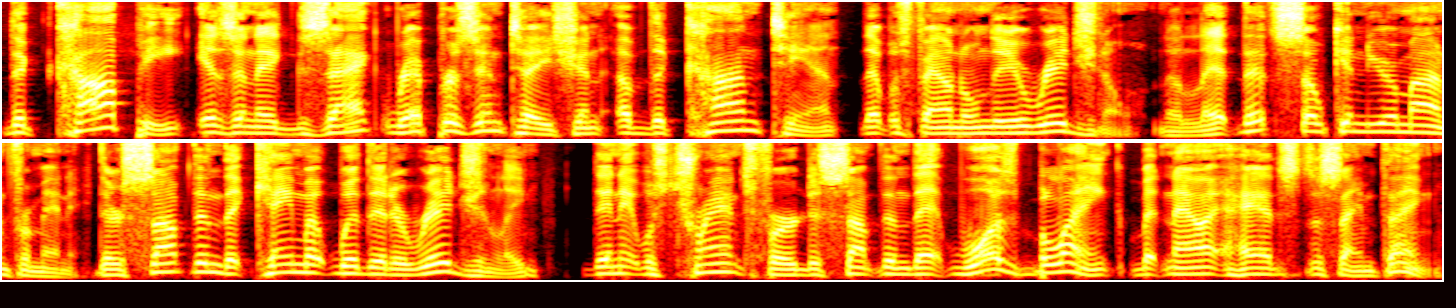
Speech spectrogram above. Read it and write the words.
The copy is an exact representation of the content that was found on the original. Now, let that soak into your mind for a minute. There's something that came up with it originally, then it was transferred to something that was blank, but now it has the same thing.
